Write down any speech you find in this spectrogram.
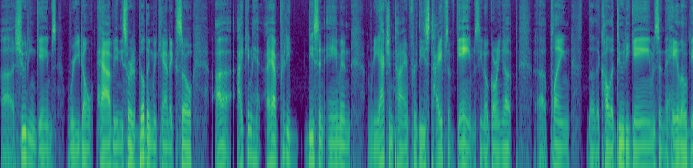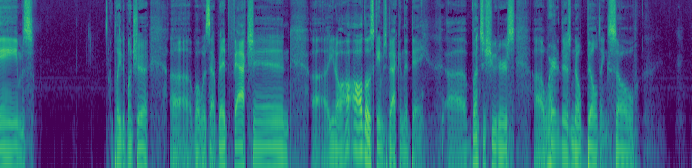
uh, shooting games where you don't have any sort of building mechanic, so. Uh, I can ha I have pretty decent aim and reaction time for these types of games. You know, growing up uh, playing the, the Call of Duty games and the Halo games, played a bunch of uh, what was that red faction uh, you know all, all, those games back in the day. A uh, bunch of shooters uh, where there's no building. So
